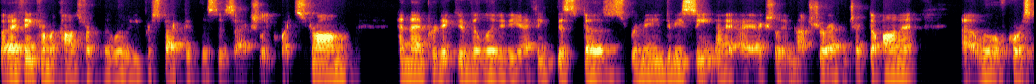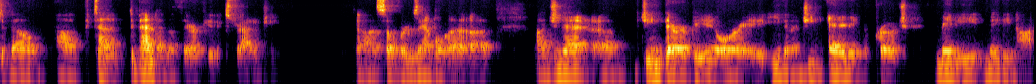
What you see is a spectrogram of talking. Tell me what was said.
but I think from a construct validity perspective, this is actually quite strong. And then predictive validity, I think this does remain to be seen. I, I actually am not sure, I haven't checked up on it. Uh, will of course develop, uh, depend on the therapeutic strategy. Uh, so for example, a, a, a genetic, gene therapy or a, even a gene editing approach, maybe, maybe not.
